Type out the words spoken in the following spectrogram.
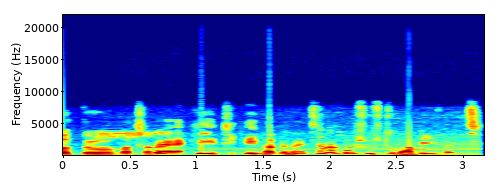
গত বছরও একই, ঠিক এইভাবে হয়েছে এবং খুব সুষ্ঠুভাবেই হয়েছে।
